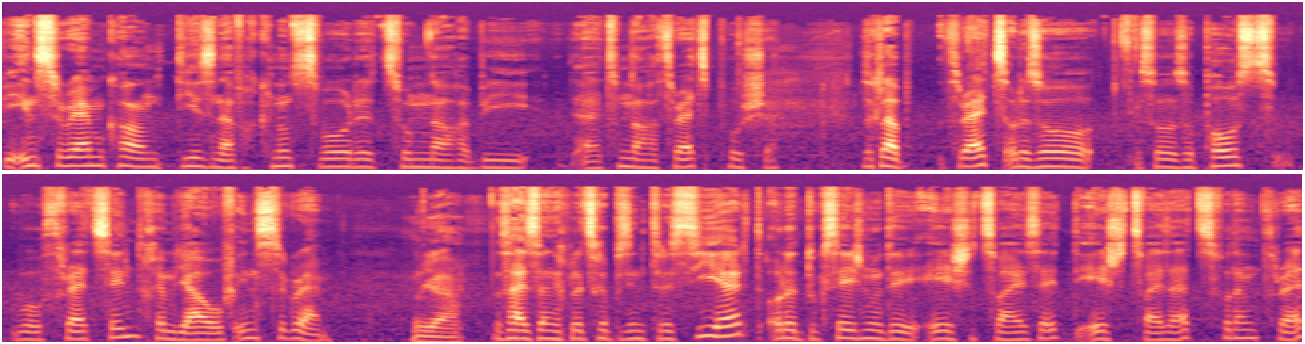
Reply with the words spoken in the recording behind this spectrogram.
bei Instagram gehabt und die sind einfach genutzt worden, um nachher, bei, äh, zum nachher Threads zu pushen. Also ich glaube, Threads oder so, so, so Posts, wo Threads sind, kommen ja auch auf Instagram. Ja, Das heißt, wenn dich plötzlich etwas interessiert oder du siehst nur die ersten zwei, Set, die ersten zwei Sätze von dem Thread,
